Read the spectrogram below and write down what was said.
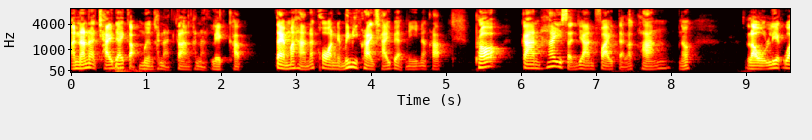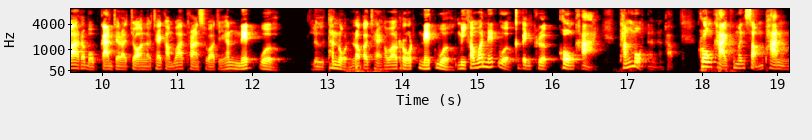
อันนั้นใช้ได้กับเมืองขนาดกลางขนาดเล็กครับ แต่มหานครเนี่ยไม่มีใครใช้แบบนี้นะครับ เพราะการให้สัญญาณไฟแต่ละครั้งเนาะ เราเรียกว่าระบบการจราจรเราใช้คำว่า transportation network หรือถนนเราก็ใช้คำว่า road network มีคำว่า network คือเป็นเครือโครงข่ายทั้งหมดนะครับ โครงข่ายคือมันสัมพันธ์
